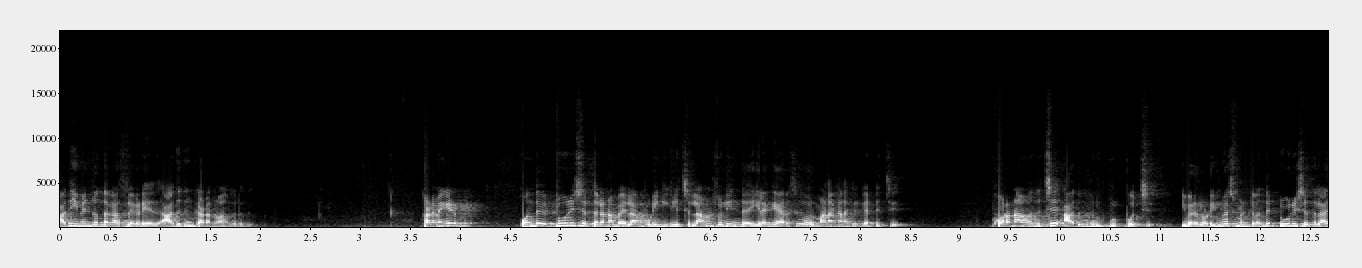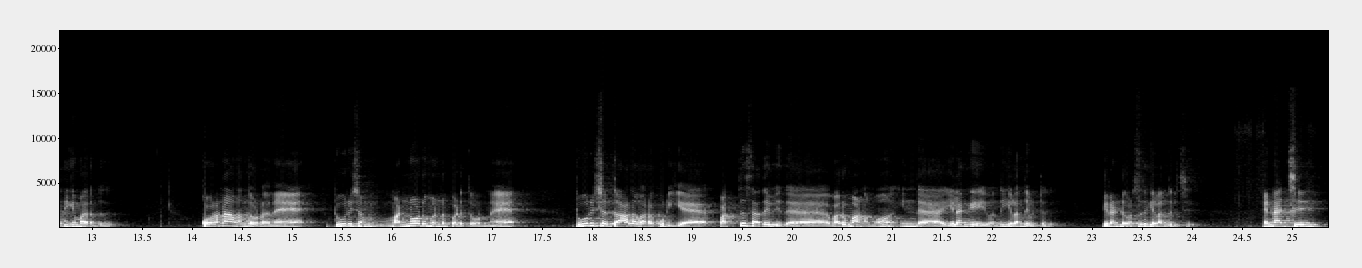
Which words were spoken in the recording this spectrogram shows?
அது இவன் சொந்த காசில் கிடையாது. அதுக்கும் கடன் வாங்குறது. கடன் வந்து டூரிசத்தில் நம்ம எல்லாம் பிடுங்கி கிழிச்சிடலாம்னு சொல்லி இந்த இலங்கை அரசு ஒரு மனக்கணக்கு கட்டுச்சு. கொரோனா வந்துச்சு அது போச்சு. இவர்களோட இன்வெஸ்ட்மெண்ட் வந்து டூரிசத்தில் அதிகமாக இருந்தது. கொரோனா வந்த உடனே டூரிசம் மண்ணோடு மண்ணு படுத்த உடனே டூரிசத்தால் வரக்கூடிய பத்து சதவீத வருமானமும் இந்த இலங்கை வந்து இழந்து விட்டது. இரண்டு வருஷத்துக்கு இழந்துருச்சு. என்னாச்சு?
